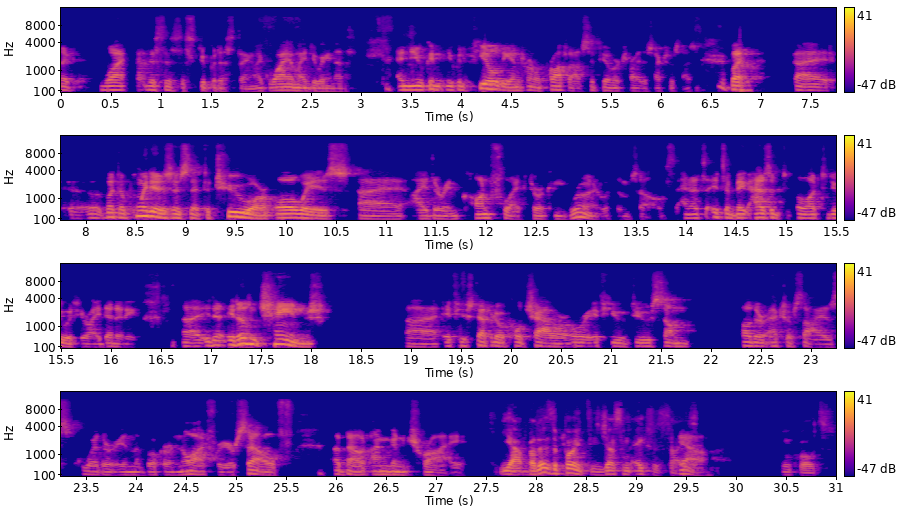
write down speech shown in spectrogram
Like, why? This is the stupidest thing. Like, why am I doing this? And you can you can feel the internal process if you ever try this exercise. But but the point is, is that the two are always uh, either in conflict or congruent with themselves, and it's it's a big has a, lot to do with your identity. Uh, it, it doesn't change uh, if you step into a cold shower or if you do some other exercise, whether in the book or not, for yourself about I'm going to try. Yeah, but that's the point. It's just an exercise. Yeah. In quotes.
